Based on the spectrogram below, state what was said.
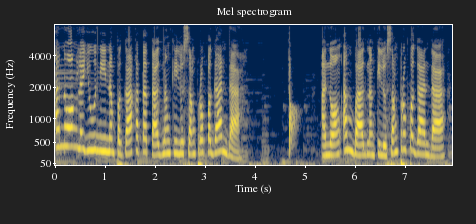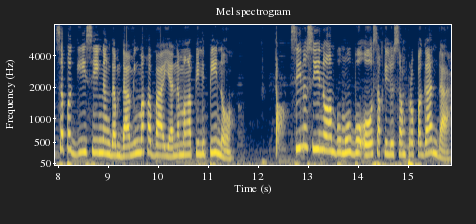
Ano ang layunin ng pagkakatatag ng kilusang propaganda? Ano ang ambag ng kilusang propaganda sa paggising ng damdaming makabayan ng mga Pilipino? Sino-sino ang bumubuo sa kilusang propaganda?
